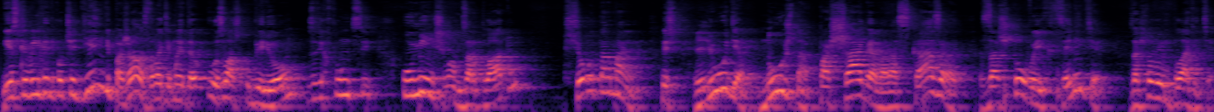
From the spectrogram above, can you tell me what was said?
Если вы не хотите получать деньги, пожалуйста, давайте мы это из вас уберем, из этих функций, уменьшим вам зарплату, все будет нормально. То есть людям нужно пошагово рассказывать, за что вы их цените, за что вы им платите.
